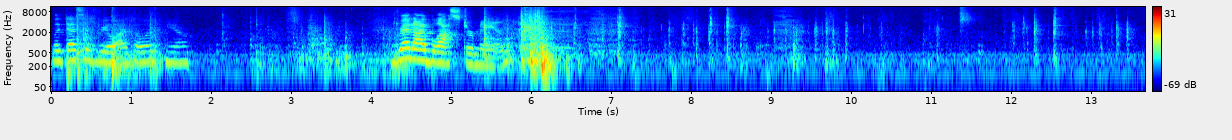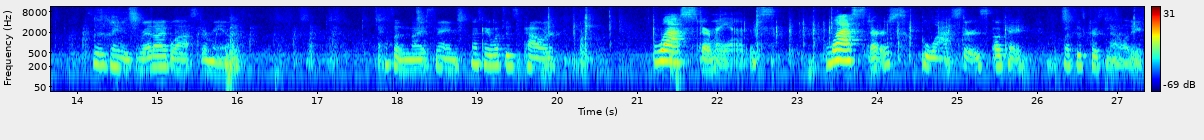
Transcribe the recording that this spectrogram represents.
Like that's his real eye color? yeah. Red Eye Blaster Man. So his name is Red Eye Blaster Man. That's a nice name. Okay, what's his power? Blaster Mans. Blasters. Blasters. Okay. What's his personality?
